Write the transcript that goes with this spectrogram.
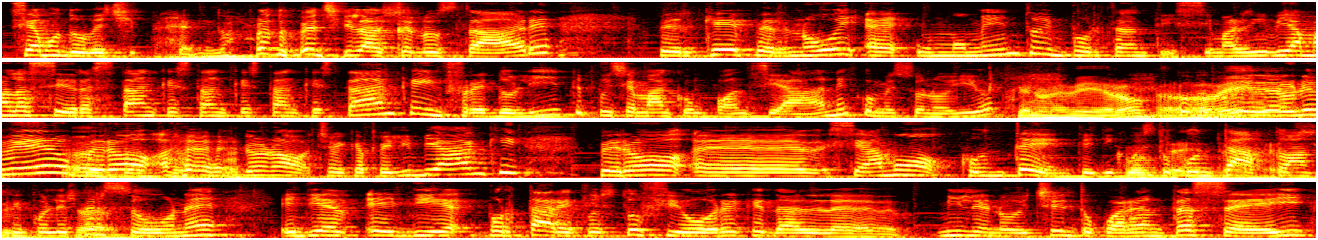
siamo dove ci prendono, dove ci lasciano stare perché per noi è un momento importantissimo. Arriviamo alla sera stanche, stanche, stanche, stanche, infreddolite, poi siamo anche un po' anziane, come sono io. Che non è vero, però. Non è vero, però eh, no, no, ho i capelli bianchi, però eh, siamo contenti di questo contatto eh, anche sì, con le certo. persone e di, e di portare questo fiore che dal 1946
